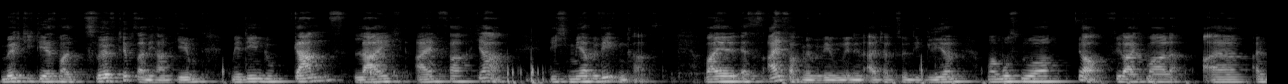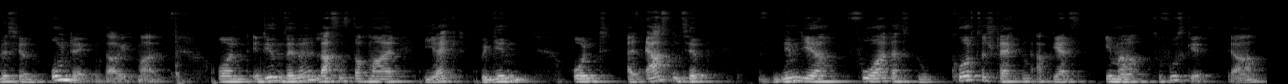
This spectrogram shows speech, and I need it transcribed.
möchte ich dir jetzt mal zwölf Tipps an die Hand geben, mit denen du ganz leicht einfach, ja, dich mehr bewegen kannst weil es ist einfach, mehr Bewegung in den Alltag zu integrieren. Man muss nur, ja, vielleicht mal äh, ein bisschen umdenken, sage ich mal. Und in diesem Sinne, lass uns doch mal direkt beginnen. Und als ersten Tipp, nimm dir vor, dass du kurze Strecken ab jetzt immer zu Fuß gehst, ja.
